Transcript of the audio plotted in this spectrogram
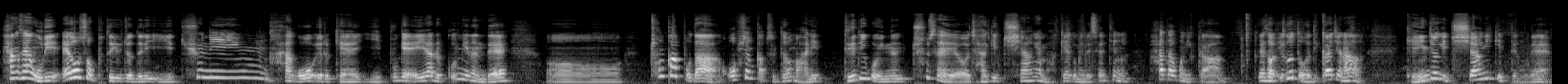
항상 우리 에어소프트 유저들이 이 튜닝하고 이렇게 이쁘게 AR을 꾸미는데 어 총값보다 옵션 값을 더 많이 드리고 있는 추세예요. 자기 취향에 맞게끔 이렇게 세팅을 하다 보니까 그래서 이것도 어디까지나 개인적인 취향이기 때문에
